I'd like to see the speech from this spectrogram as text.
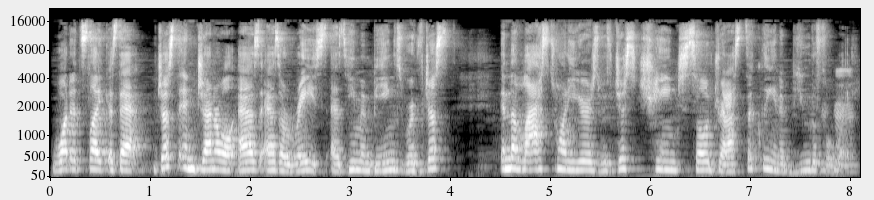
what it's like is that just in general as as a race, as human beings, we've just in the last 20 years, we've just changed so drastically in a beautiful way.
